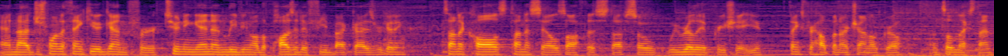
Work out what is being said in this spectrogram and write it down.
And I uh, just want to thank you again for tuning in and leaving all the positive feedback, guys. We're getting ton of calls, ton of sales off this stuff. So we really appreciate you. Thanks for helping our channel grow. Until next time.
